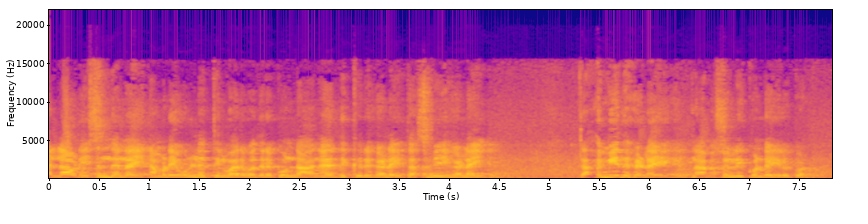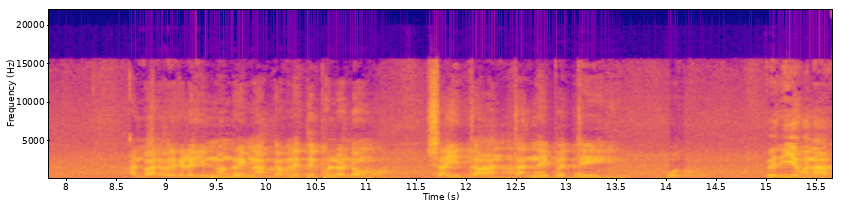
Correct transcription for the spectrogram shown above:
அல்லாவுடைய சிந்தனை நம்முடைய உள்ளத்தில் வருவதற்கு உண்டான திக்ருகளை தஸ்மீகளை தஹமீதுகளை நாம் சொல்லிக்கொண்டே இருக்கணும். அன்பானவர்களை இன்னொன்றையும் நாம் கவனத்தில் கொள்ளணும். சைத்தான் தன்னை பற்றி பெரியவனாக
